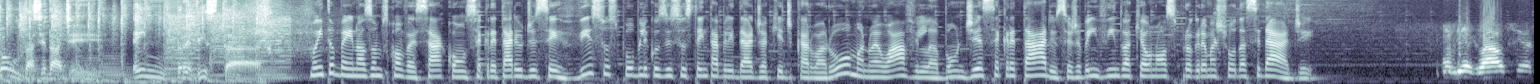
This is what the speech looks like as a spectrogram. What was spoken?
Show da Cidade. Entrevista. Muito bem, nós vamos conversar com o secretário de Serviços Públicos e Sustentabilidade aqui de Caruaru, Manuel Ávila. Bom dia, secretário. Seja bem-vindo aqui ao nosso programa Show da Cidade. Bom dia, Gláucia.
